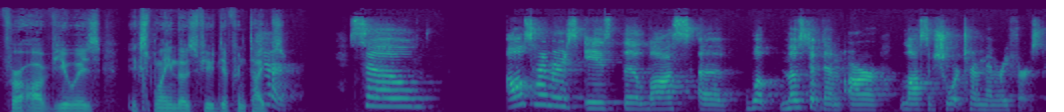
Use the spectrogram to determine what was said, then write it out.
for our viewers, explain those few different types? Sure. So, Alzheimer's is the loss of, well, most of them are loss of short term memory first.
